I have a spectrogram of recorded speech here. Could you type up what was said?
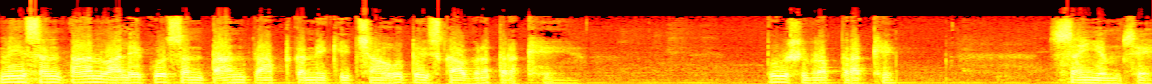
निसंतान वाले को संतान प्राप्त करने की इच्छा हो तो इसका व्रत रखे। पुरुष व्रत रखे। संयम से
